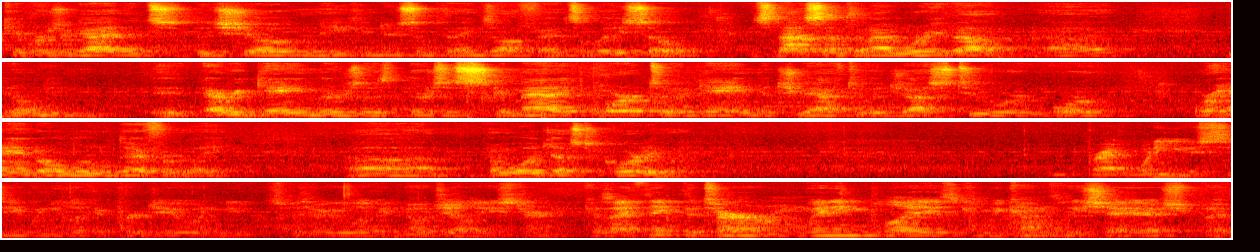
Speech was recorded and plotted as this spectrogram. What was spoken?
Kipper's a guy that's, that's shown he can do some things offensively, so it's not something I worry about. Uh, You know, we, it- every game, there's a, there's a schematic part to a game that you have to adjust to or, or, or handle a little differently, Uh, and we'll adjust accordingly. Brad, what do you see when you look at Purdue and you specifically look at Nojel Eastern? Because I think the term winning plays can become cliche-ish, but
